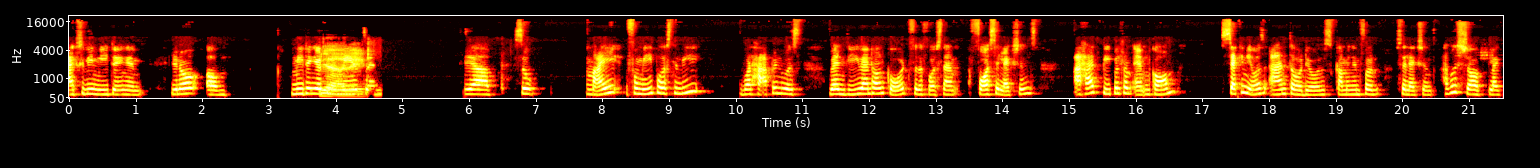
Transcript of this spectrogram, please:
actually meeting and, you know, um, meeting your Yeah, teammates right. and yeah. So my for me personally, what happened was when we went on court for the first time for selections, I had people from MCOM, second years and third years coming in for selections. I was shocked. Like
